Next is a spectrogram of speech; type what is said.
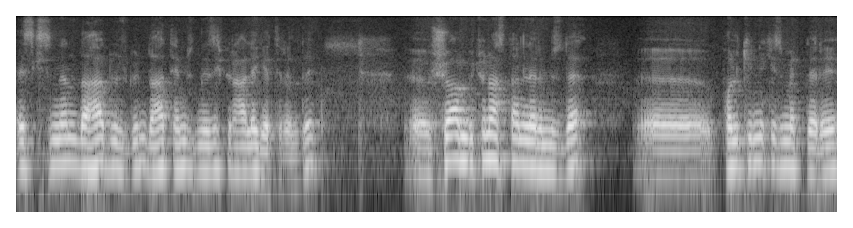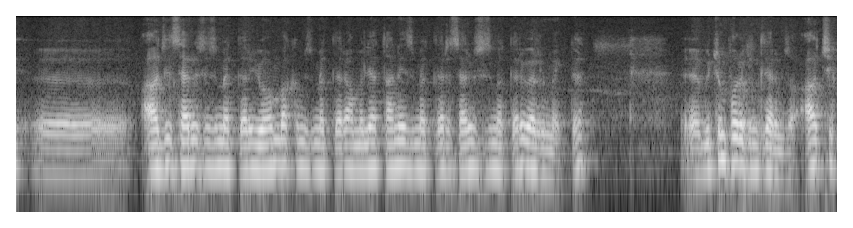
Eskisinden daha düzgün, daha temiz, nezih bir hale getirildi. E, şu an bütün hastanelerimizde e, poliklinik hizmetleri, e, acil servis hizmetleri, yoğun bakım hizmetleri, ameliyathane hizmetleri, servis hizmetleri verilmekte. E, bütün polikliniklerimiz açık.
